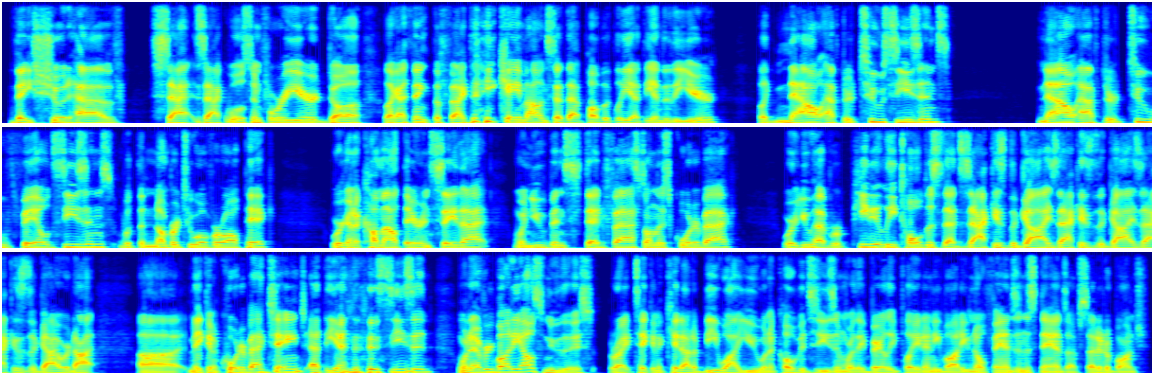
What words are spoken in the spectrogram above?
they should have sat Zach Wilson for a year. Duh. Like, I think the fact that he came out and said that publicly at the end of the year, like now after two seasons, now after two failed seasons with the number two overall pick, we're going to come out there and say that when you've been steadfast on this quarterback, where you have repeatedly told us that Zach is the guy, Zach is the guy, Zach is the guy. We're not uh, making a quarterback change at the end of this season when everybody else knew this, right? Taking a kid out of BYU in a COVID season where they barely played anybody, no fans in the stands. I've said it a bunch.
